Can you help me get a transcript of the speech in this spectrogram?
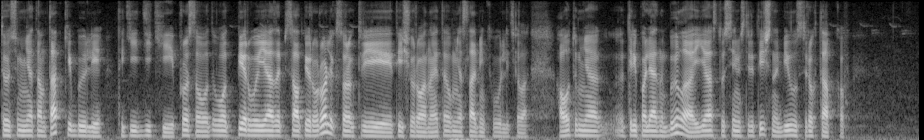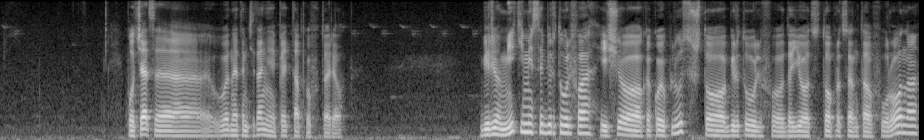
То есть у меня там тапки были такие дикие. Просто вот, вот первый я записал первый ролик 43 тысячи урона. Это у меня слабенько вылетело. А вот у меня три поляны было, и я 173 тысяч набил с трех тапков. Получается, на этом титане 5 тапков ударил. Берем Микки вместо Бертульфа. Еще какой плюс, что Бертульф дает 100% урона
